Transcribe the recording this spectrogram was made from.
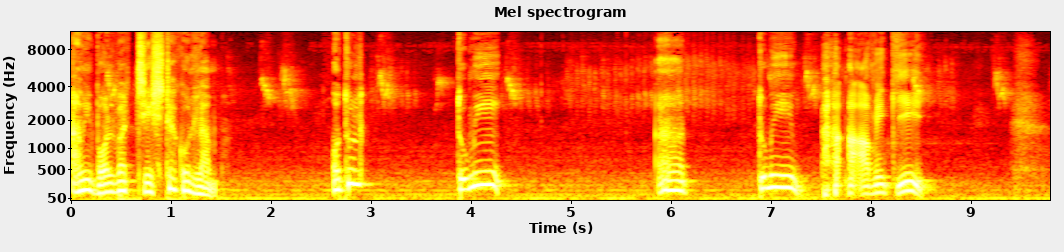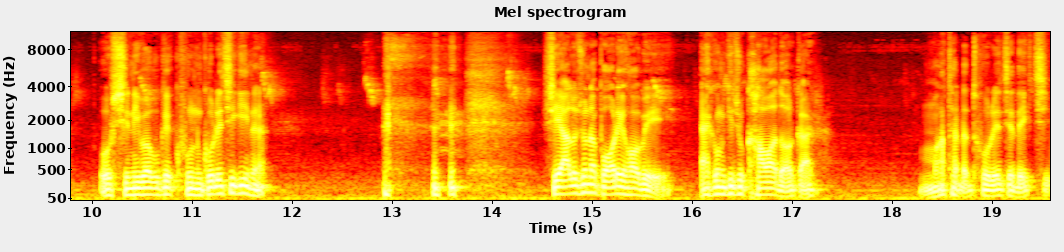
আমি বলবার চেষ্টা করলাম অতুল তুমি তুমি আমি কি? অশ্বিনীবাবুকে খুন করেছি কি না? সে আলোচনা পরে হবে। এখন কিছু খাওয়া দরকার। মাথাটা ধরেছে দেখছি।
